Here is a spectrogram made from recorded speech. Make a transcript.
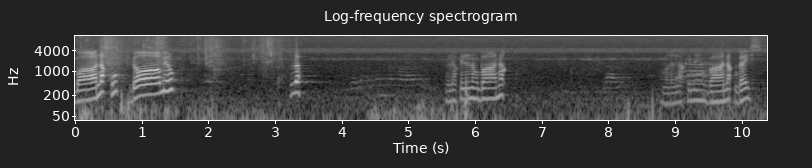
banak oh. Dami oh. Hala. Malaki na ng banak. Malalaki na yung banak guys.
